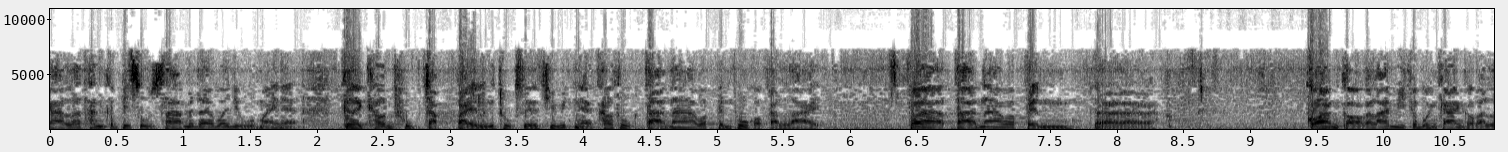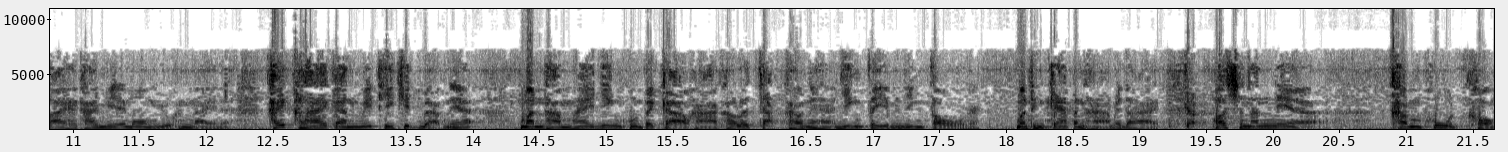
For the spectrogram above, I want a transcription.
การแล้วท่านก็พิสูจน์ทราบไม่ได้ว่าอยู่ไหมเนี่ยเกิดเขาถูกจับไปหรือถูกเสียชีวิตเนี่ยเขาถูกตาหน้าว่าเป็นผู้ก่อการร้าย ว่าตาหน้าว่าเป็น ก่อนก่อการร้ายมีกระบวนการก่อการร้ายคล้ายๆมีไอ้โม่งอยู่ข้างในเนี่ยคล้ายๆกันวิธีคิดแบบเนี้ยมันทำให้ยิ่งคุณไปกล่าวหาเขาแล้วจับเขาเนี่ยฮะยิ่งตีมันยิ่งโตไงมันถึงแก้ปัญหาไม่ได้ครับเพราะฉะนั้นเนี่ยคำพูดของ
